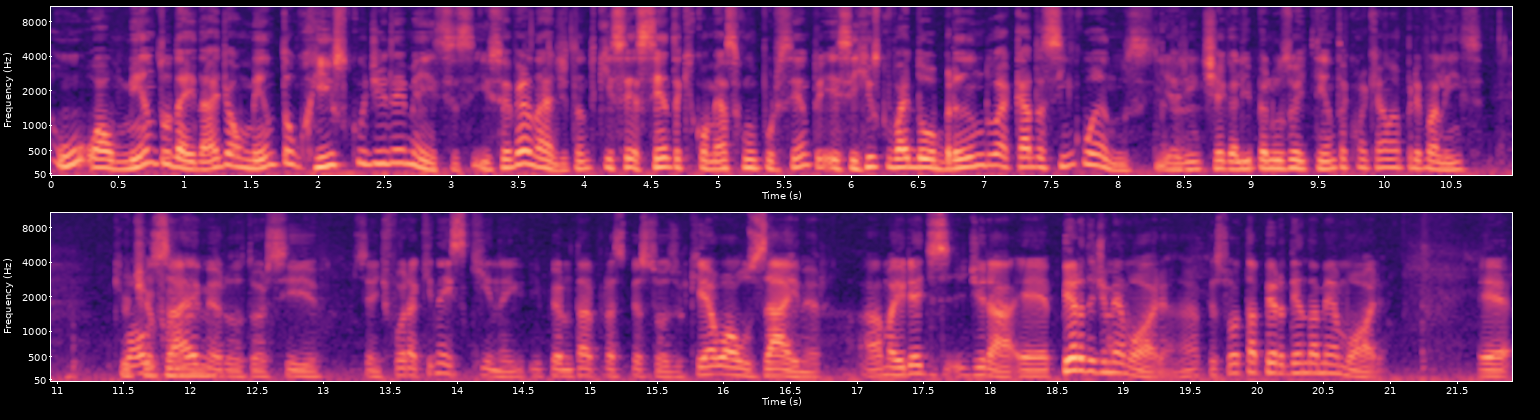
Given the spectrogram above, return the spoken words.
o, o, aumento da idade aumenta o risco de demências. Isso é verdade. Tanto que 60 que começa com 1%, esse risco vai dobrando a cada 5 anos. E a gente chega ali pelos 80 com aquela prevalência. Que o Alzheimer, doutor, se, se a gente for aqui na esquina e, e perguntar para as pessoas o que é o Alzheimer, a maioria dirá é perda de memória. Né? A pessoa está perdendo a memória. É,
